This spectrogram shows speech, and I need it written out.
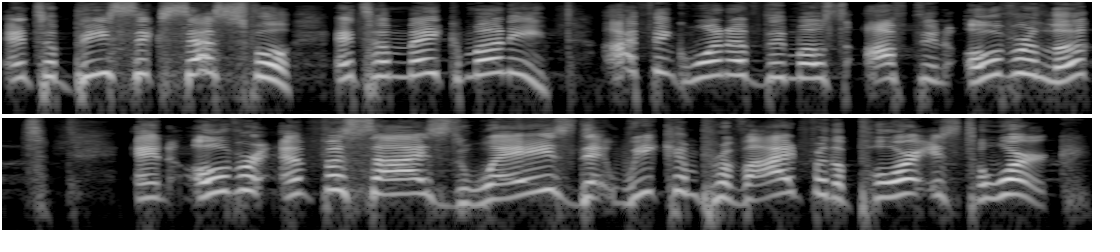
and to be successful and to make money. I think one of the most often overlooked and overemphasized ways that we can provide for the poor is to work.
